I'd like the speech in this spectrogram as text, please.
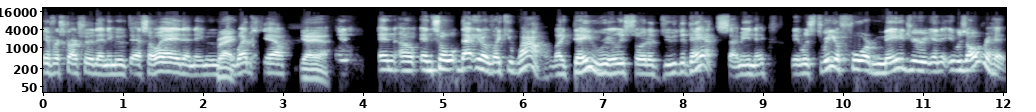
infrastructure, then they moved to SOA, then they moved right. to web scale. Yeah, yeah. And, and uh, and so that you know, like you, wow, like they really sort of do the dance. I mean, they, it was three or four major, and it was overhead.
